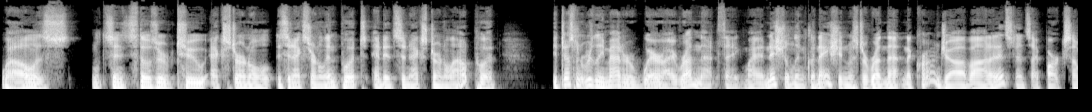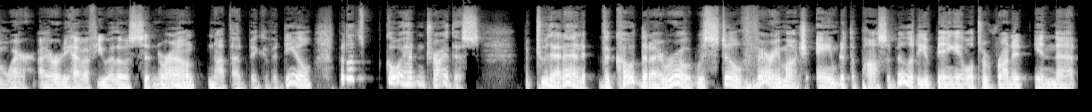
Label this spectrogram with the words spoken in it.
Well, as since those are two external, it's an external input and it's an external output it doesn't really matter where I run that thing. My initial inclination was to run that in a cron job on an instance I park somewhere. I already have a few of those sitting around, not that big of a deal, but let's go ahead and try this. But to that end, the code that I wrote was still very much aimed at the possibility of being able to run it in that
